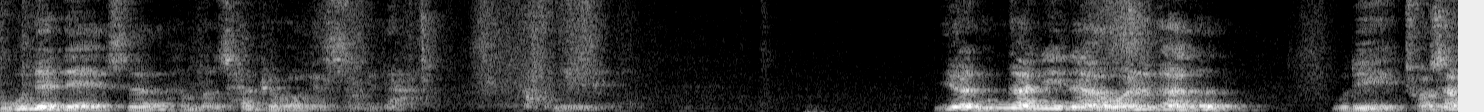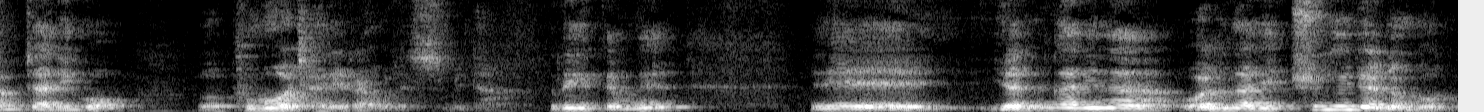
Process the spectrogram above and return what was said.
운에 대해서 한번 살펴보겠습니다. 예. 연간이나 월간은 우리 조상 자리고 어, 부모 자리라고 그랬습니다. 그렇기 때문에 예, 연간이나 월간이 충이 되는 운,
